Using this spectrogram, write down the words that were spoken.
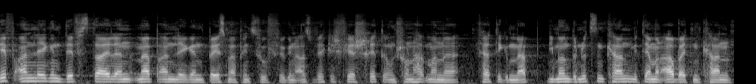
Div anlegen, Div stylen, Map anlegen, Basemap hinzufügen. Also wirklich vier Schritte und schon hat man eine fertige Map, die man benutzen kann, mit der man arbeiten kann.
